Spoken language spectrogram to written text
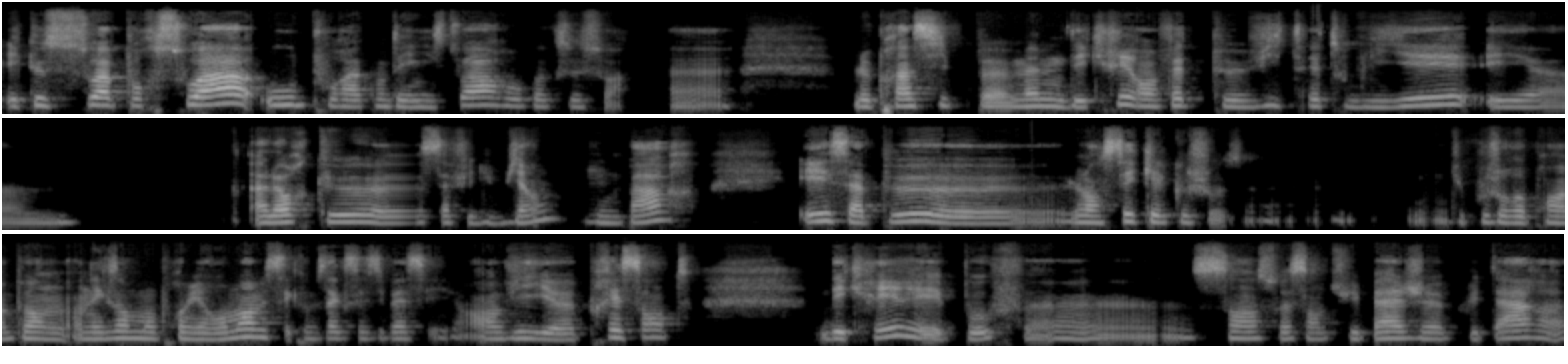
et que ce soit pour soi ou pour raconter une histoire ou quoi que ce soit. Le principe même d'écrire, en fait, peut vite être oublié, et, alors que ça fait du bien, d'une part, et ça peut lancer quelque chose. Du coup, je reprends un peu en, exemple mon premier roman, mais c'est comme ça que ça s'est passé. Envie pressante d'écrire, et pouf, 168 pages plus tard,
